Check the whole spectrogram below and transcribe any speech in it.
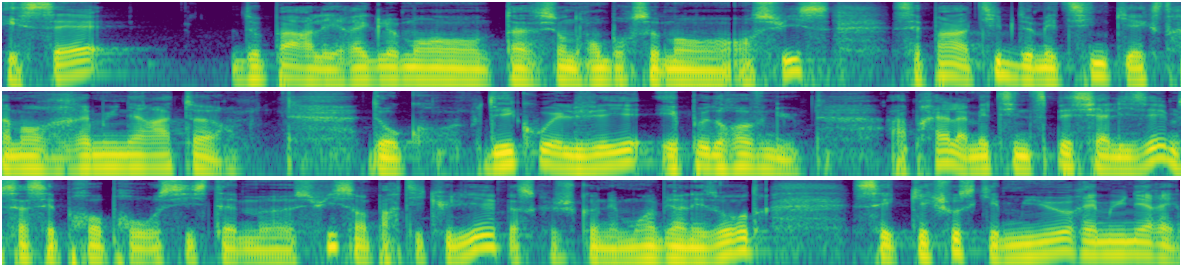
Et c'est, de par les réglementations de remboursement en Suisse, c'est pas un type de médecine qui est extrêmement rémunérateur. Donc, des coûts élevés et peu de revenus. Après, la médecine spécialisée, mais ça c'est propre au système suisse en particulier, parce que je connais moins bien les autres, c'est quelque chose qui est mieux rémunéré.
